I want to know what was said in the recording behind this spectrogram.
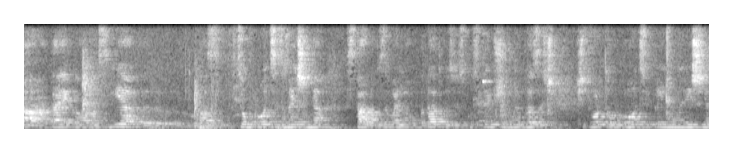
а та, яка у нас є, е, у нас в цьому році зменшення ставок земельного податку в зв'язку з тим, що ми в 24 році прийняли рішення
